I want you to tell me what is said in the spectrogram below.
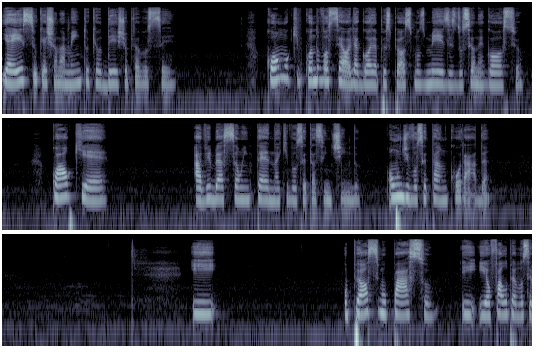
E é esse o questionamento que eu deixo para você. Como que quando você olha agora para os próximos meses do seu negócio, qual que é a vibração interna que você está sentindo? Onde você está ancorada? E o próximo passo, e, e eu falo para você,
